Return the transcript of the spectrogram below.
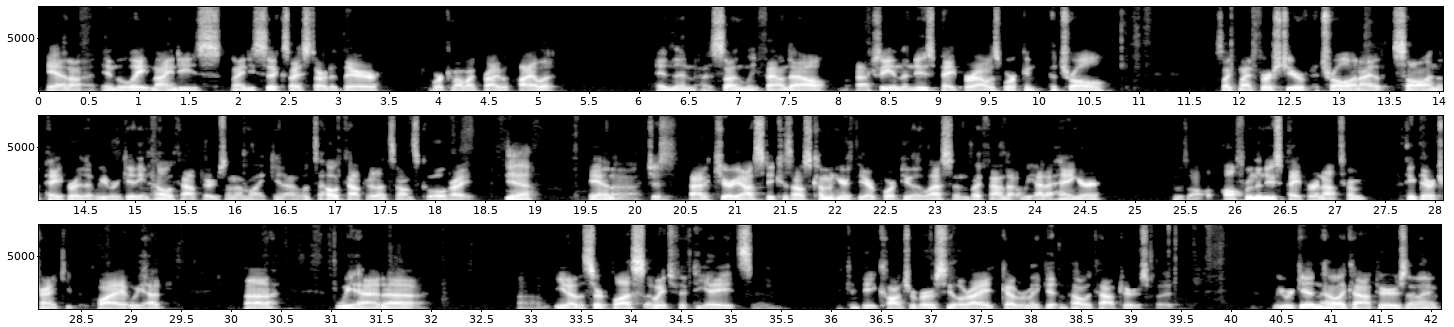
And uh, in the late '90s, '96, I started there working on my private pilot, and then I suddenly found out, actually in the newspaper, I was working patrol. It's like my first year of patrol, and I saw in the paper that we were getting helicopters, and I'm like, you know, what's a helicopter? That sounds cool, right? Yeah. And uh, just out of curiosity, because I was coming here at the airport doing lessons, I found out we had a hangar. It was all, all from the newspaper, not from. I think they were trying to keep it quiet. We had, uh, we had, uh, um, you know, the surplus OH-58s, and it can be controversial, right? Government getting helicopters, but we were getting helicopters, and I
